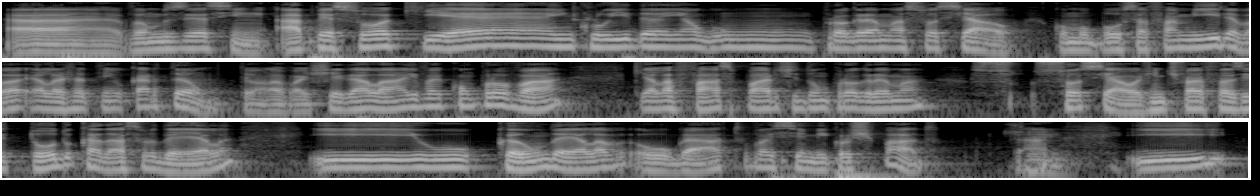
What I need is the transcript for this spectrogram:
Ah, vamos dizer assim, a pessoa que é incluída em algum programa social, como Bolsa Família, ela já tem o cartão. Então, ela vai chegar lá e vai comprovar que ela faz parte de um programa social. A gente vai fazer todo o cadastro dela e o cão dela, ou o gato, vai ser microchipado. Tá? E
